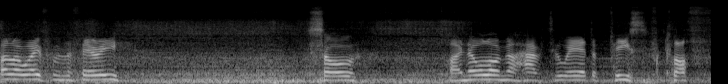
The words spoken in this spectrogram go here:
well away from the ferry. So I no longer have to wear the piece of cloth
